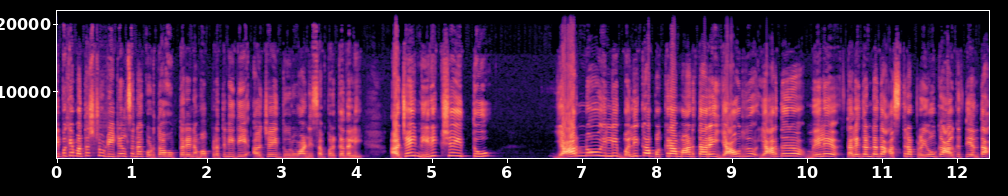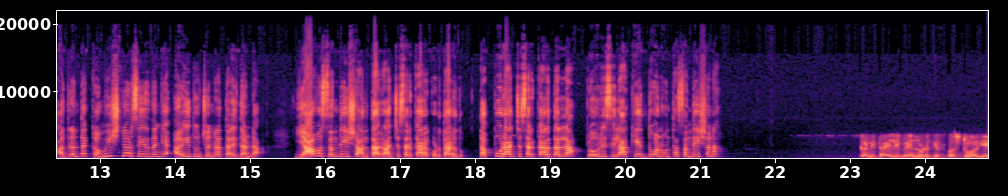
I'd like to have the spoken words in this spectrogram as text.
ಈ ಬಗ್ಗೆ ಮತ್ತಷ್ಟು ಡೀಟೇಲ್ಸ್ ಅನ್ನ ಕೊಡ್ತಾ ಹೋಗ್ತಾರೆ ನಮ್ಮ ಪ್ರತಿನಿಧಿ ಅಜಯ್ ದೂರವಾಣಿ ಸಂಪರ್ಕದಲ್ಲಿ. ಅಜಯ್, ನಿರೀಕ್ಷೆ ಇತ್ತು ಯಾರನ್ನೋ ಇಲ್ಲಿ ಬಲಿಕ ಬಕ್ರ ಮಾಡ್ತಾರೆ, ಯಾವ್ದು ಯಾರ್ದ ಮೇಲೆ ತಲೆದಂಡದ ಅಸ್ತ್ರ ಪ್ರಯೋಗ ಆಗುತ್ತೆ ಅಂತ ಅದರಂತ ಕಮಿಷನರ್ ಸೇರಿದಂಗೆ ಐದು ಜನರ ತಲೆದಂಡ. ಯಾವ ಸಂದೇಶ ಅಂತ ರಾಜ್ಯ ಸರ್ಕಾರ ಕೊಡ್ತಾ ಇರೋದು? ತಪ್ಪು ರಾಜ್ಯ ಸರ್ಕಾರದಲ್ಲ, ಪೊಲೀಸ್ ಇಲಾಖೆಯದ್ದು ಅನ್ನುವಂಥ ಸಂದೇಶನ? ಖಂಡಿತ, ಇಲ್ಲಿ ಮೇಲ್ನೋಟಕ್ಕೆ ಸ್ಪಷ್ಟವಾಗಿ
